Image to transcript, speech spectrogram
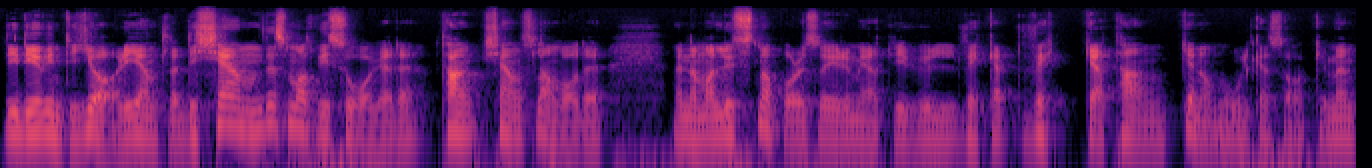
Det är det vi inte gör egentligen. Det kändes som att vi sågade. Tank, känslan var det. Men när man lyssnar på det så är det mer att vi vill väcka, väcka tanken om olika saker. Men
